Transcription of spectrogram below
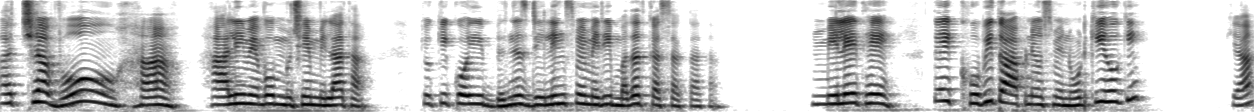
अच्छा वो हाँ हाल ही में वो मुझे मिला था, क्योंकि कोई बिज़नेस डीलिंग्स में मेरी मदद कर सकता था। मिले थे तो एक खूबी तो आपने उसमें नोट की होगी। क्या?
